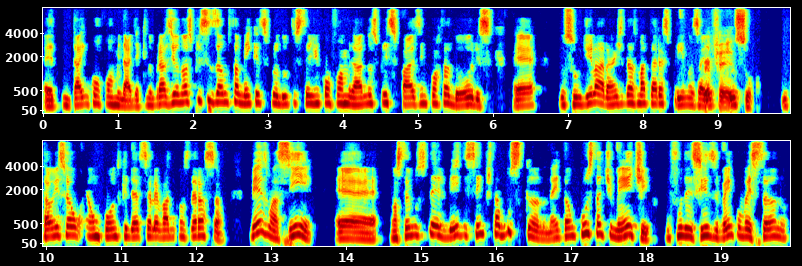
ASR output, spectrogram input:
é, está em conformidade aqui no Brasil, nós precisamos também que esses produtos estejam em conformidade nos principais importadores é, do suco de laranja e das matérias-primas aí Perfeito. do suco. Então, isso é um, é um, ponto que deve ser levado em consideração. Mesmo assim, é, nós temos o dever de sempre estar buscando, né? Então, constantemente, o Fundeciso vem conversando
